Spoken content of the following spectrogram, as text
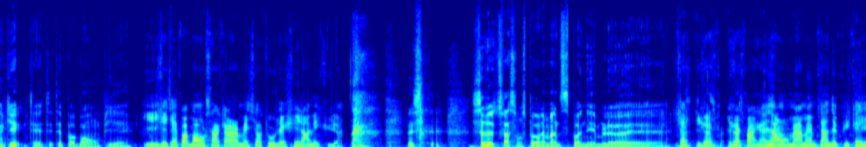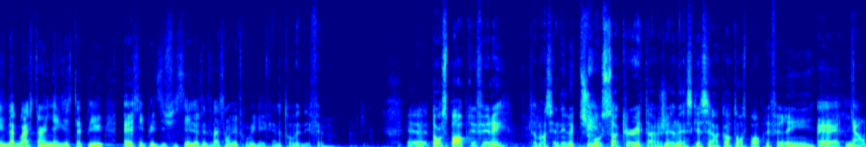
OK, t'é- t'étais pas bon, puis... euh, J'étais pas bon au soccer, mais surtout, je chiais dans mes culottes. ça, de toute façon, c'est pas vraiment disponible. euh. J'espère que non, mais en même temps, depuis que les blockbusters n'existent plus, c'est plus difficile de toute façon de trouver des films. à trouver des films. OK. Ton sport préféré? Tu as mentionné là, que tu jouais au soccer étant jeune. Est-ce que c'est encore ton sport préféré? Euh, non.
